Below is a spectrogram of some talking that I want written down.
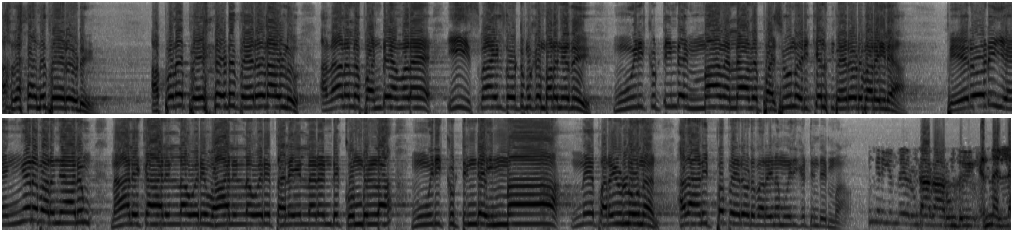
അതാണ് പേരോട്. അപ്പോളെ പേരോട് പേരോടാവുള്ളൂ. അതാണല്ലോ പണ്ട് നമ്മളെ ഈ ഇസ്മായിൽ തോട്ടുമുഖം പറഞ്ഞത്. മൂരിക്കുട്ടിന്റെ ഇമ്മാന്നല്ലാതെ പശുന്ന് ഒരിക്കലും പേരോട് പറയില്ല. പേരോട് എങ്ങനെ പറഞ്ഞാലും നാല് കാലുള്ള ഒരു വാലുള്ള ഒരു തലയുള്ള രണ്ട് കൊമ്പുള്ള മൂരിക്കുട്ടിന്റെ ഇമ്മ എന്നേ പറയുള്ളൂ എന്നാണ്. അതാണ് ഇപ്പൊ പേരോട് പറയുന്ന മൂരിക്കുട്ടിന്റെ ഇമ്മ. ഉണ്ടാകാറുണ്ട് എന്നല്ല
